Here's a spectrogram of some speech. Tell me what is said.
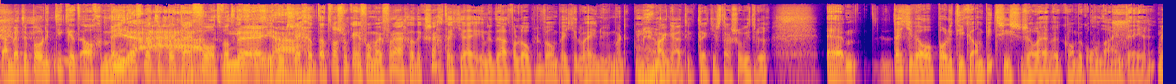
Ja, met de politiek in het algemeen Ja, of met de partij Volt? Want ik- nee, ik, ik ja. moet zeggen, dat was ook een van mijn vragen. Want ik zag dat jij inderdaad, we lopen er wel een beetje doorheen nu... maar dat Ja. maakt niet uit, ik trek je straks zo weer terug. Ehm, dat je wel politieke ambities zou hebben, kwam ik online tegen. Ja,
